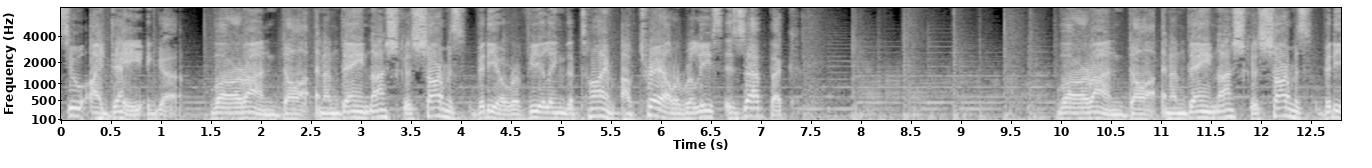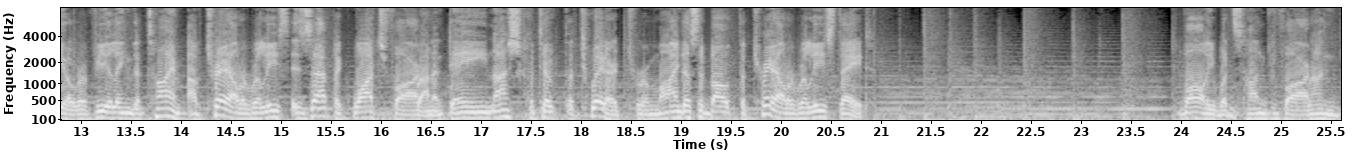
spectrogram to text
Sui Dhaaga, Varanda and Andain Anushka Sharma's video revealing the time of trailer release is epic. Varanda and Andain Anushka Sharma's video revealing the time of trailer release is epic watch Varun and Anushka took to Twitter to remind us about the trailer release date. Bollywood's hung Varun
